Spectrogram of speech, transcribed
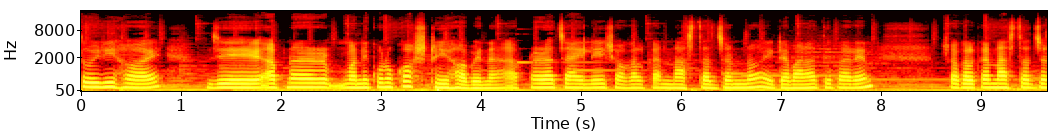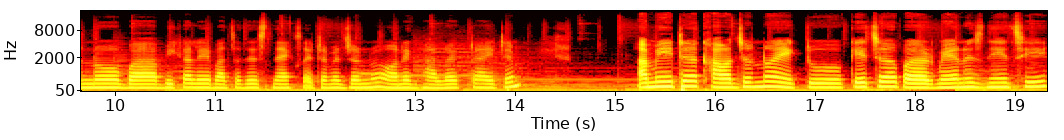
তৈরি হয় যে আপনার মানে কোনো কষ্টই হবে না। আপনারা চাইলে সকালকার নাস্তার জন্য এটা বানাতে পারেন। সকালকার নাস্তার জন্য বা বিকালে বাচ্চাদের স্ন্যাক্স আইটেমের জন্য অনেক ভালো একটা আইটেম। আমি এটা খাওয়ার জন্য একটু কেচাপ আর মেয়নিজ নিয়েছি।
